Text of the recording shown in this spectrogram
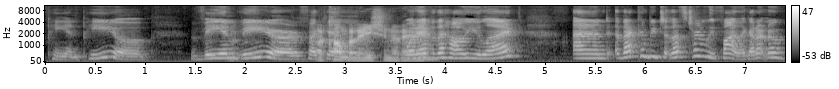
P and P or V and V or fucking a combination of whatever any. the hell you like. And that can be that's totally fine. Like I don't know,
